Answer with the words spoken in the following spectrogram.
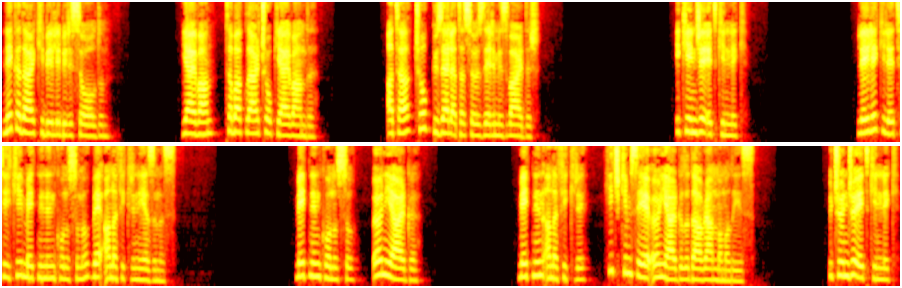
ne kadar kibirli birisi oldun. Yayvan, tabaklar çok yayvandı. Ata, çok güzel atasözlerimiz vardır. İkinci etkinlik. Leylek ile Tilki metninin konusunu ve ana fikrini yazınız. Metnin konusu, ön yargı. Metnin ana fikri, hiç kimseye ön yargılı davranmamalıyız. Üçüncü etkinlik.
